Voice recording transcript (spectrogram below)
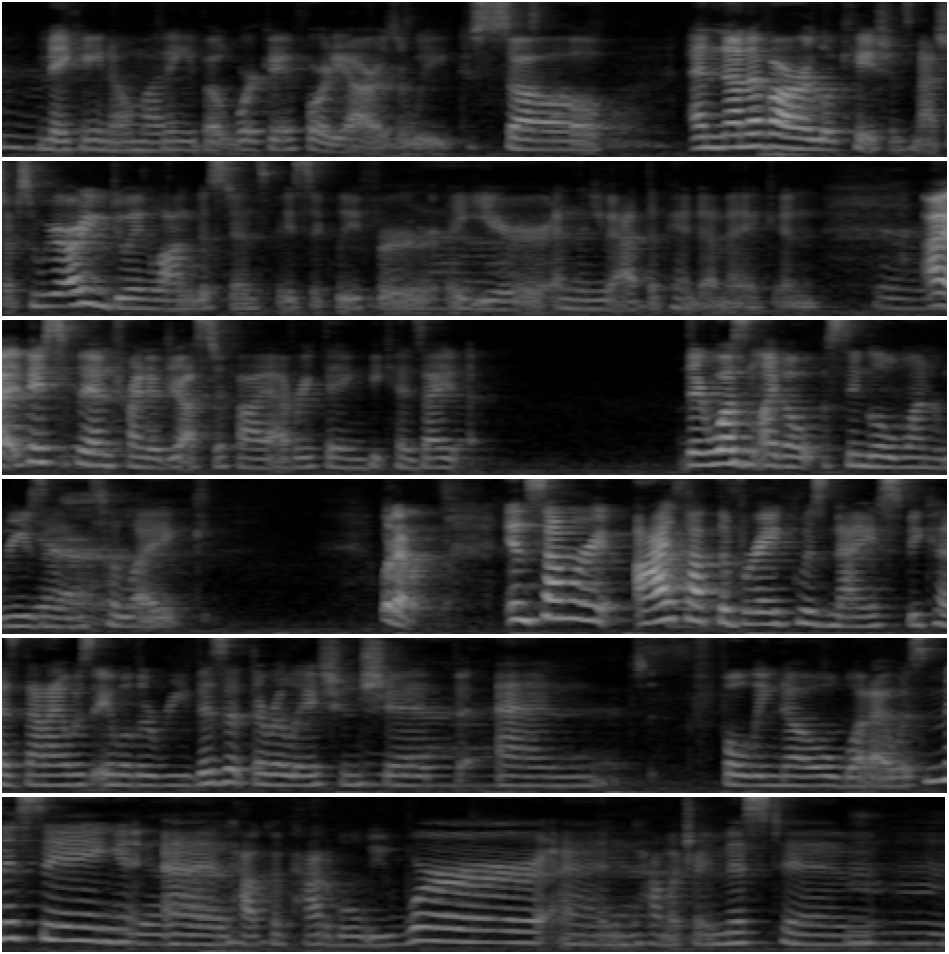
mm-hmm. making no money, but working 40 hours a week. So, and none of our locations matched up. So we were already doing long distance basically for a year, and then you add the pandemic. And I basically, I'm trying to justify everything because I, there wasn't like a single one reason Yeah. to like whatever. In summary, I thought the break was nice because then I was able to revisit the relationship and fully know what I was missing Yeah. and how compatible we were and how much I missed him. Mm-hmm.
